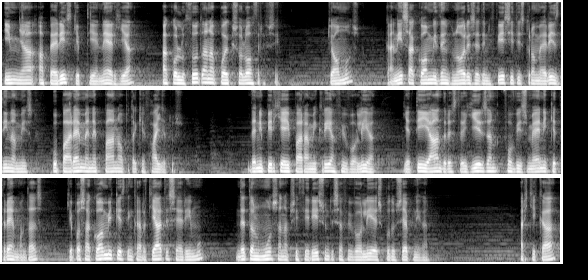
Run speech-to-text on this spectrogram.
ή μια απερίσκεπτη ενέργεια ακολουθούταν από εξολόθρευση. Κι όμως, κανείς ακόμη δεν γνώριζε την φύση της τρομερής δύναμης που παρέμενε πάνω από τα κεφάλια τους. Δεν υπήρχε η παραμικρή αμφιβολία γιατί οι άντρες τριγύριζαν φοβισμένοι και τρέμοντας και πως ακόμη και στην καρδιά της ερήμου δεν τολμούσαν να ψιθυρίσουν τις αφιβολίες που τους έπνιγαν. Αρχικά,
